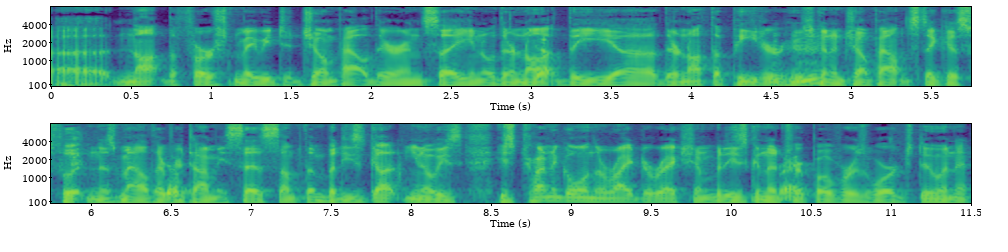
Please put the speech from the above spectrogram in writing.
uh, not the first maybe to jump out there and say, you know, they're not Yeah. the uh, they're not the Peter who's Mm-hmm. going to jump out and stick his foot in his mouth every Yep. time he says something. But he's got, you know, he's he's trying to go in the right direction, but he's going to trip over his words doing it.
